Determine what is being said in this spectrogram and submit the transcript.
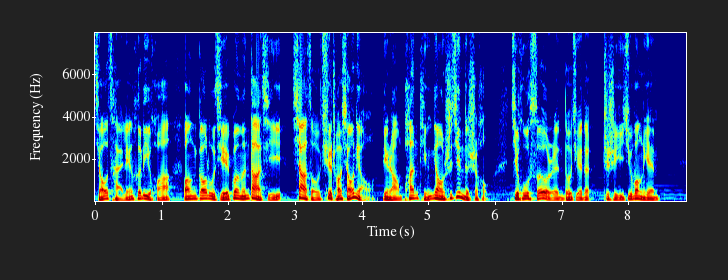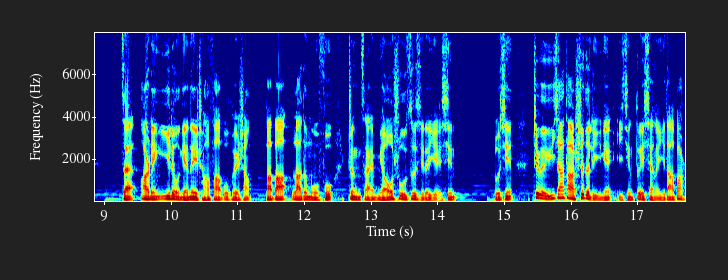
脚踩联合利华，帮高露洁关门大吉，吓走雀巢小鸟，并让潘婷尿失禁的时候，几乎所有人都觉得这是一句妄言。在二零一六年那场发布会上，巴巴拉德姆夫正在描述自己的野心。如今，这位瑜伽大师的理念已经兑现了一大半。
